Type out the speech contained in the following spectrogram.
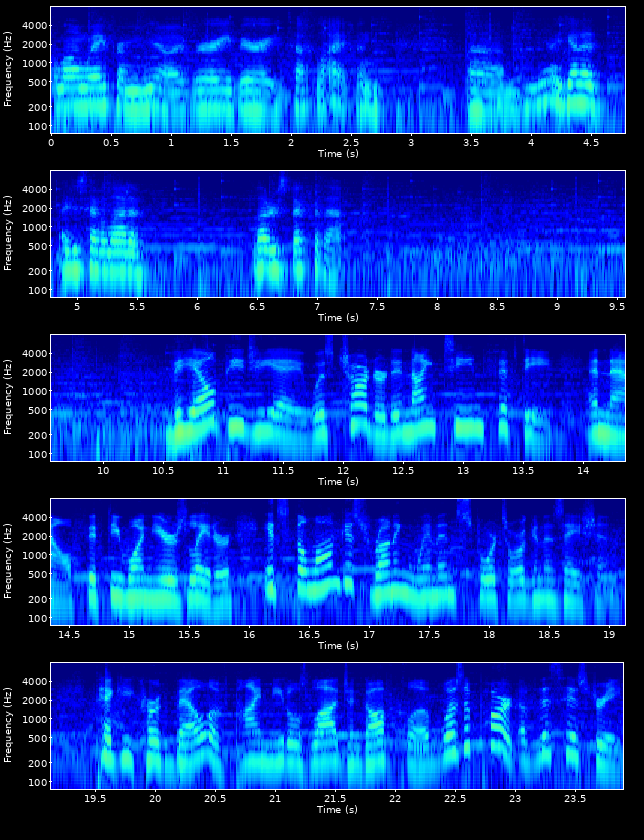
a long way from, you know, a very, very tough life. And um, yeah, you gotta. I just have a lot of, a lot of respect for that. The LPGA was chartered in 1950, and now, 51 years later, it's the longest running women's sports organization. Peggy Kirk Bell of Pine Needles Lodge and Golf Club was a part of this history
